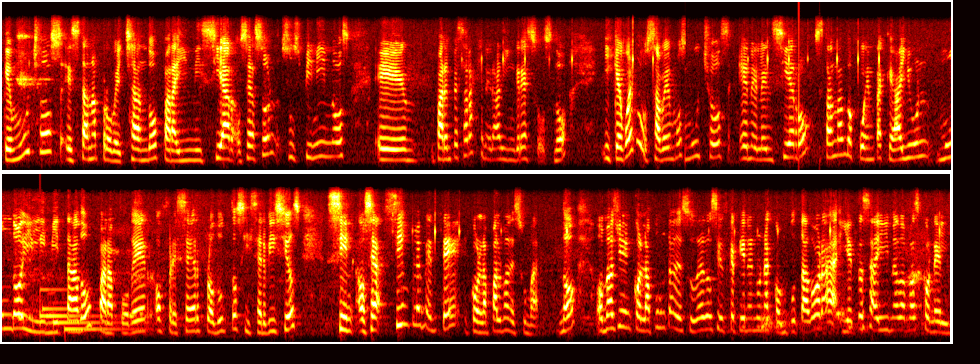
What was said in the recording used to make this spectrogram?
que muchos están aprovechando para iniciar, o sea, son sus pininos, eh, para empezar a generar ingresos, ¿no? Y que bueno, sabemos muchos en el encierro están dando cuenta que hay un mundo ilimitado para poder ofrecer productos y servicios sin, o sea, simplemente con la palma de su mano, ¿no? O más bien con la punta de su dedo si es que tienen una computadora y entonces ahí nada más con el,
